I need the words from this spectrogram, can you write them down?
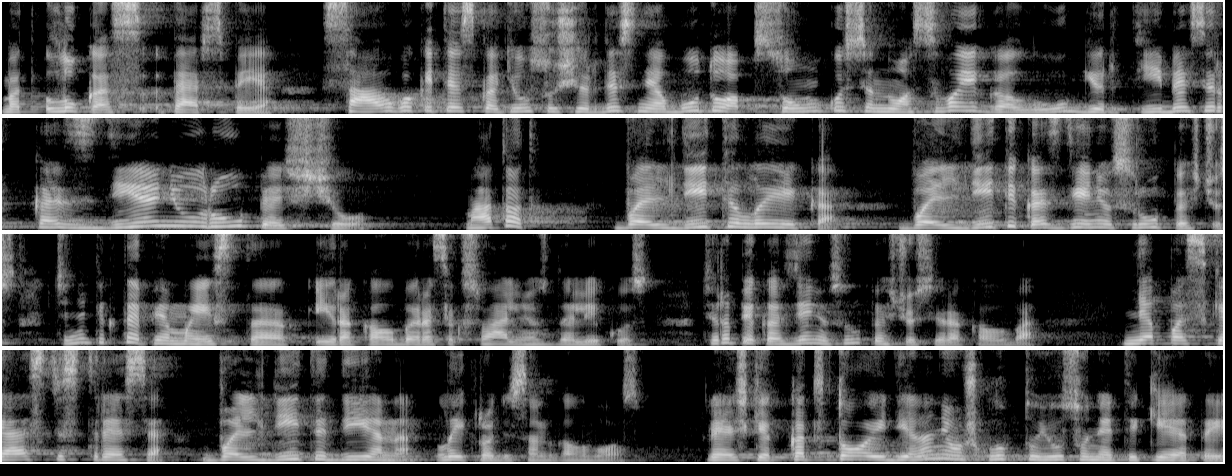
Vat Lukas perspėja, saugokitės, kad jūsų širdis nebūtų apsunkusi nuo svaigalų, girtybės ir kasdienių rūpeščių. Matot, valdyti laiką, valdyti kasdienius rūpeščius. Čia ne tik tai apie maistą yra kalba, yra seksualinius dalykus. Čia ir apie kasdienius rūpeščius yra kalba. Nepaskesti strese, valdyti dieną, laikrodis ant galvos. Reiškia, kad toji diena neužkluptų jūsų netikėtai.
